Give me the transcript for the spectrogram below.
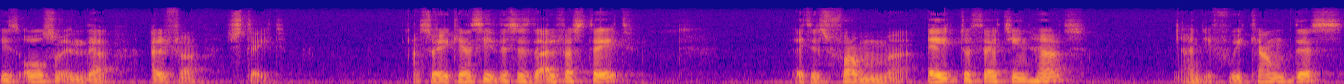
is also in the alpha state. So you can see this is the alpha state. It is from uh, 8 to 13 hertz. And if we count this,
